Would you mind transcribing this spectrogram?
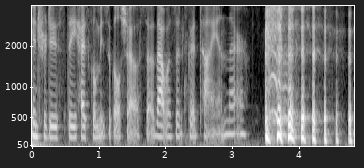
introduced the High School Musical show, so that was a good tie-in there.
